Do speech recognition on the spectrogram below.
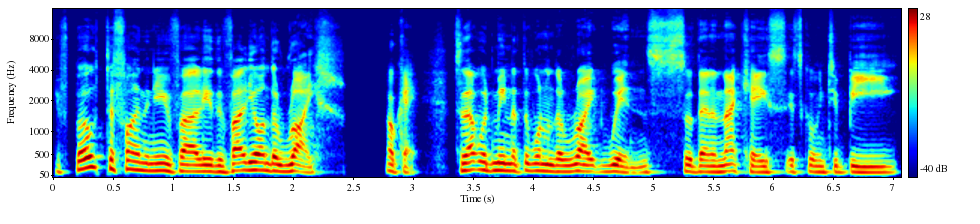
If both define the new value, the value on the right. Okay, so that would mean that the one on the right wins. So then in that case, it's going to be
